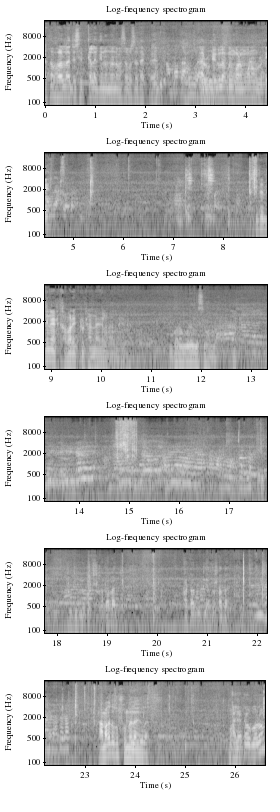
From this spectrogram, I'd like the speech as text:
এত ভালো লাগছে শীতকালে দিন উনুনের পাশে বসে থাকতে। হ্যাঁ? আর রুটিগুলো একদম গরম গরম রুটি। শীতের দিনে খাবার একটু ঠান্ডা হয়ে গেলে ভালো লাগে না। গরম করে বেশি ভালো রুটিগুলো কত সাদা লাগছে। আটা রুটি এত সাদা। আমাকে তো খুব সুন্দর লাগে ভাজাটাও গরম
